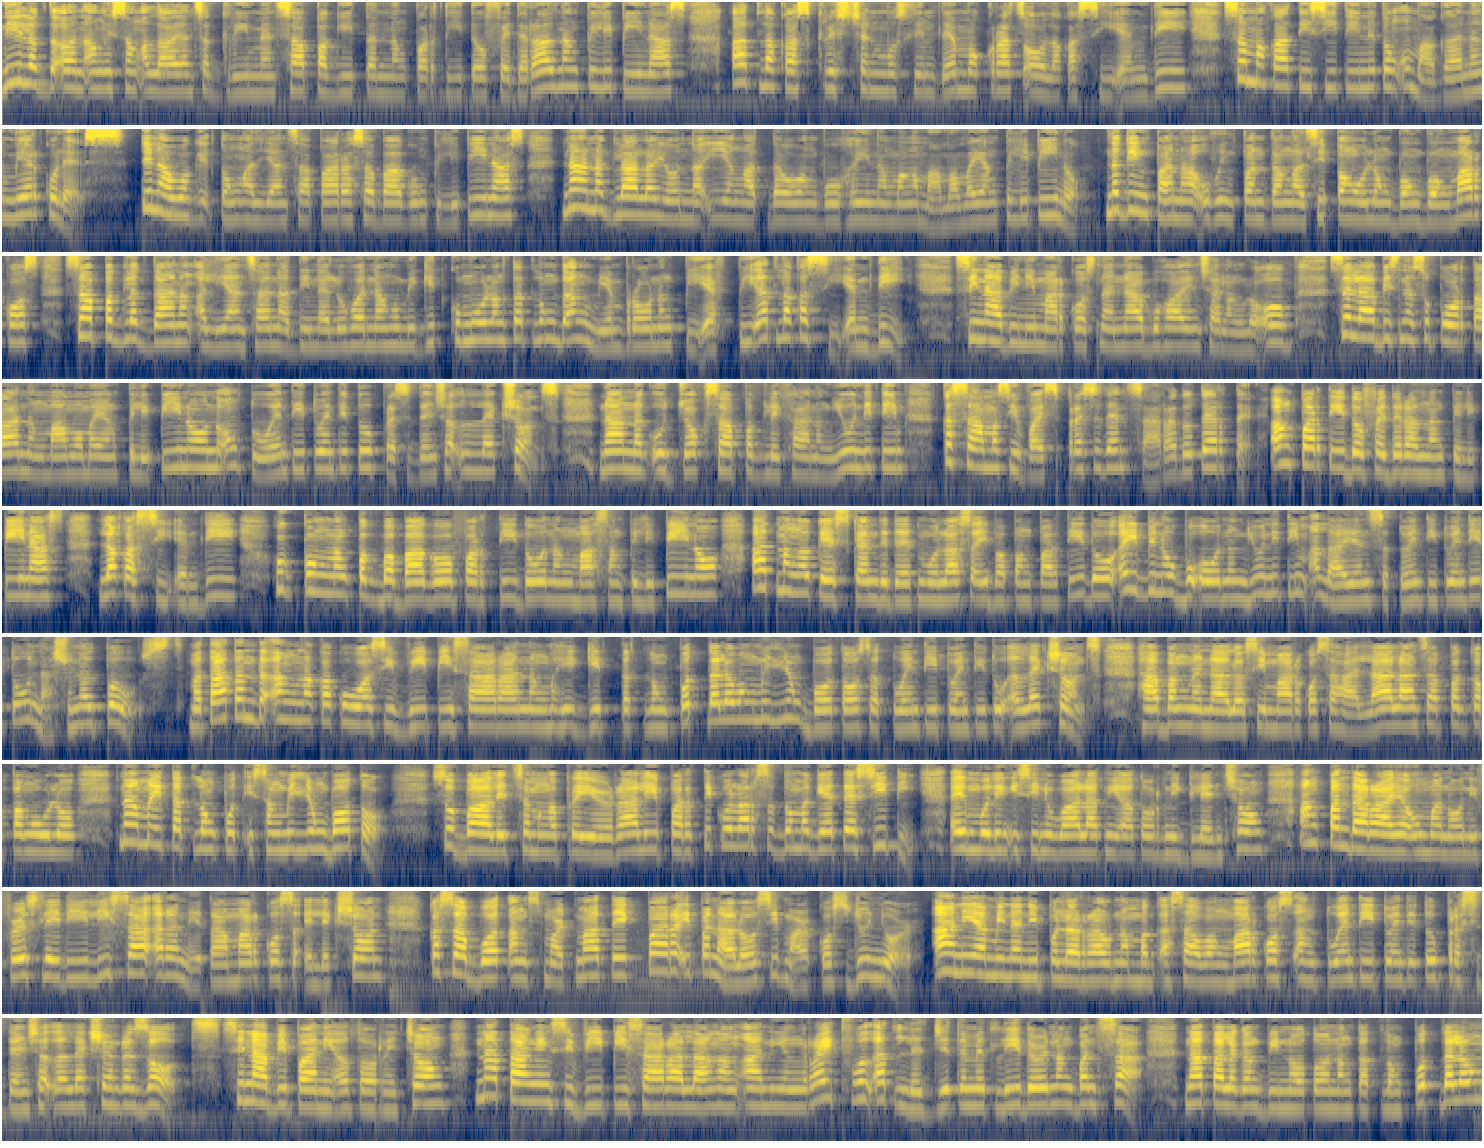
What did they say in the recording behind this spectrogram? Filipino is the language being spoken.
Nilagdaan ang isang alliance agreement sa pagitan ng Partido Federal ng Pilipinas at Lakas Christian Muslim Democrats o Lakas CMD sa Makati City nitong umaga ng Miyerkules. Tinawag itong alyansa para sa bagong Pilipinas na naglalayon na iangat daw ang buhay ng mga mamamayang Pilipino. Naging panauwing pandangal si Pangulong Bongbong Marcos sa paglagda ng alyansa na dinaluhan ng humigit kumulang tatlong daang miyembro ng PFP at Lakas CMD. Sinabi ni Marcos na nabuhayan siya ng loob sa labis na suporta ng mamamayang Pilipino noong 2022 presidential elections na nag-udyok sa paglikha ng unity team kasama si Vice President Sara Duterte. Ang Partido Federal ng Pilipinas, Lakas CMD, hugpong ng pagbabago partido ng masang Pilipino at mga case candidate mula sa iba pang partido ay binubuo ng Unity Team Alliance sa 2022 National Post. Matatanda ang nakakuha si VP Sara ng mahigit 32 milyong boto sa 2022 elections habang nanalo si Marcos sa halalan sa pagkapangulo na may 31 milyong boto. Subalit sa mga prayer rally, partikular sa Dumaguete City, ay muling isinuwalat ni Atty. Glenn Chong ang pandaraya umano ni First Lady Lisa Araneta Marcos sa eleksyon kasabwat ang Smartmatic para ipanalo si Marcos Jr. Aniya minanipular raw ng mag-asawang Marcos ang 2022 presidential election results. Sinabi pa ni Atty. Chong na tanging si VP Sara lang ang aniyang rightful at legitimate leader ng bansa na talagang binoto ng 32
